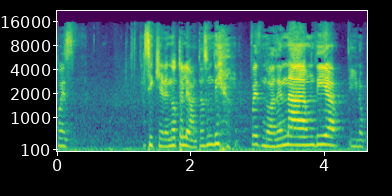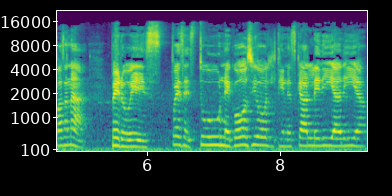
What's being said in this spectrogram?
pues si quieres no te levantas un día, pues no haces nada un día y no pasa nada, pero es pues es tu negocio, tienes que darle día a día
